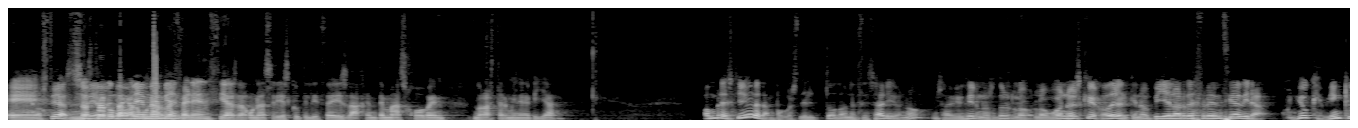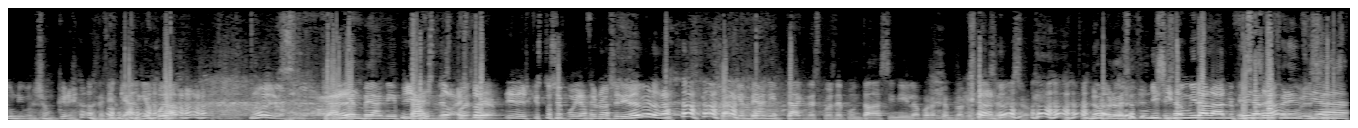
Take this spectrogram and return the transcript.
Eh, Hostias, ¿Nos seria, preocupa no, que bien, algunas bien, bien. referencias de algunas series que utilicéis, la gente más joven no las termine de pillar? Hombre, es que yo creo que tampoco es del todo necesario, ¿no? O sea, decir, nosotros lo, lo bueno es que, joder, el que no pille la referencia dirá, coño, qué bien, qué universo han creado. Es decir, que alguien pueda... No, Que alguien vea Nip Tuck esto- después esto- de- Es que esto se podía hacer una serie de verdad. Que alguien vea Nip Tuck después de puntada sin hilo, por ejemplo, que puede ser eso. No, pero esa, Y si esa- no mira la esa fecha, pues referencia,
